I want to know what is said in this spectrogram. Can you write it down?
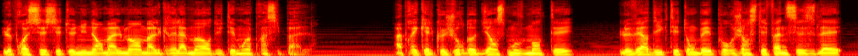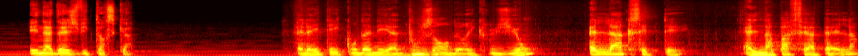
Le procès s'est tenu normalement malgré la mort du témoin principal. Après quelques jours d'audience mouvementée, le verdict est tombé pour Jean-Stéphane Cézelet et Nadège Viktorska. Elle a été condamnée à 12 ans de réclusion. Elle l'a accepté. Elle n'a pas fait appel.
